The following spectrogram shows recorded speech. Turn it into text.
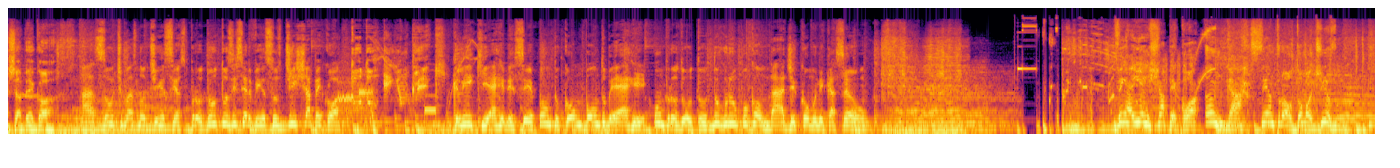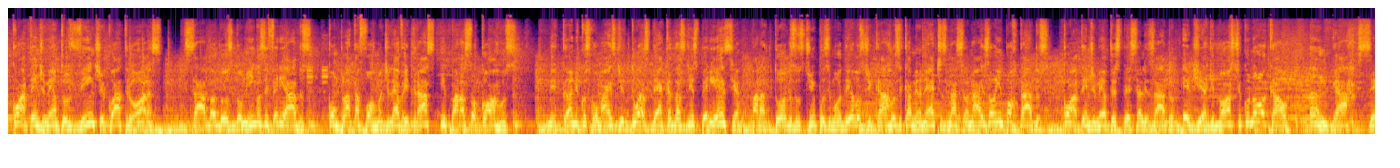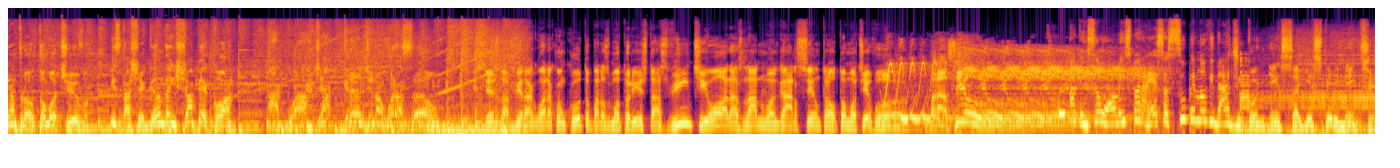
Chapecó. As últimas notícias, produtos e serviços de Chapecó. Tudo em um clique. Clique rdc.com.br. Um produto do Grupo Condade Comunicação. Vem aí em Chapecó, Hangar Centro Automotivo. Com atendimento 24 horas, sábados, domingos e feriados. Com plataforma de leva e trás e para socorros. Mecânicos com mais de duas décadas de experiência para todos os tipos e modelos de carros e caminhonetes nacionais ou importados, com atendimento especializado e diagnóstico no local. Hangar Centro Automotivo está chegando em Chapecó. Aguarde a grande inauguração. Sexta-feira agora com culto para os motoristas, 20 horas lá no Hangar Centro Automotivo. Brasil! Atenção homens para essa super novidade. Conheça e experimente.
